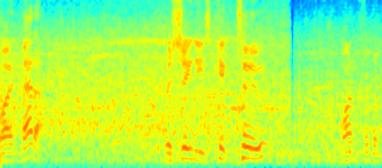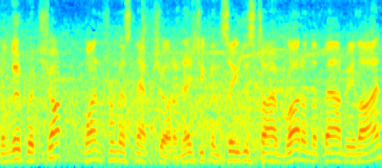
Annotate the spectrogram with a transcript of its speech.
Won't matter. Foschini's kick two. One from a deliberate shot, one from a snapshot. And as you can see, this time right on the boundary line.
